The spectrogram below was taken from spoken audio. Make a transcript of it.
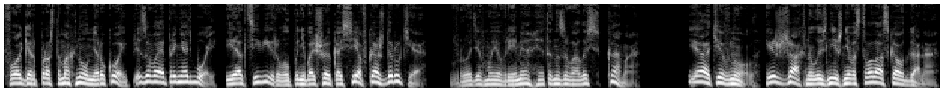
Фогер просто махнул мне рукой, призывая принять бой, и активировал по небольшой косе в каждой руке. Вроде в мое время это называлось «кама». Я кивнул и жахнул из нижнего ствола скаутгана.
